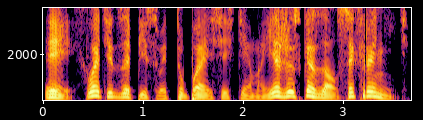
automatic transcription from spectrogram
Эй, хватит записывать, тупая система, я же сказал, сохранить.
